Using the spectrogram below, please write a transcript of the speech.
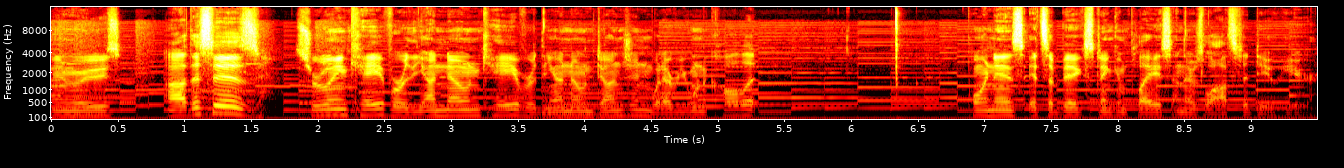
Anyways, uh, this is Cerulean Cave, or the Unknown Cave, or the Unknown Dungeon, whatever you want to call it. Point is, it's a big stinking place, and there's lots to do here.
